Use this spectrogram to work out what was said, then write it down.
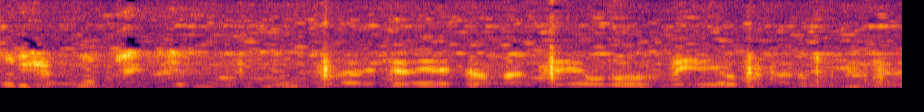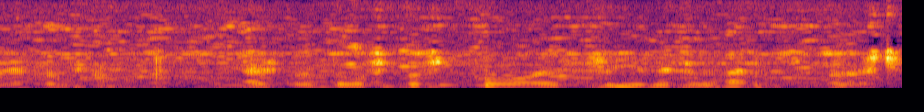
Por la derecha directa a Mateo, 2000 y autorizando la aproximación de 205. Esto, esto, 205 es ILS de Nike, a la derecha.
